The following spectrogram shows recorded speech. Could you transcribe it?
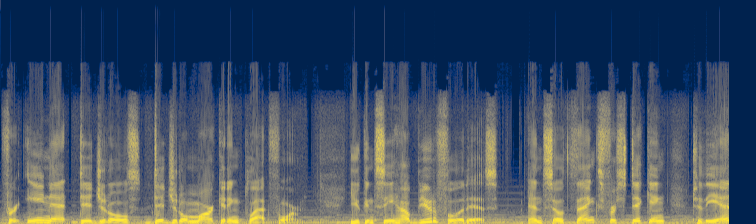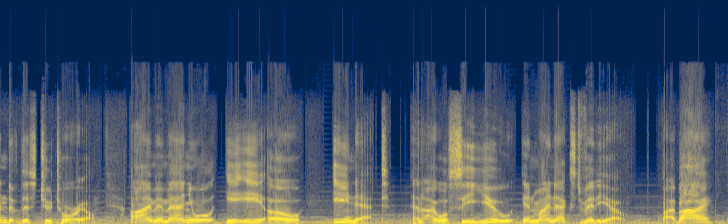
for eNet Digital's digital marketing platform. You can see how beautiful it is. And so thanks for sticking to the end of this tutorial. I'm Emmanuel EEO eNet and I will see you in my next video. Bye-bye!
